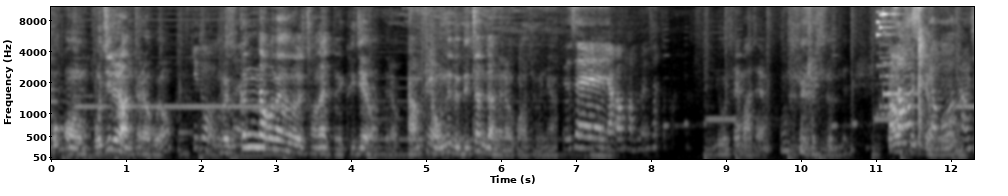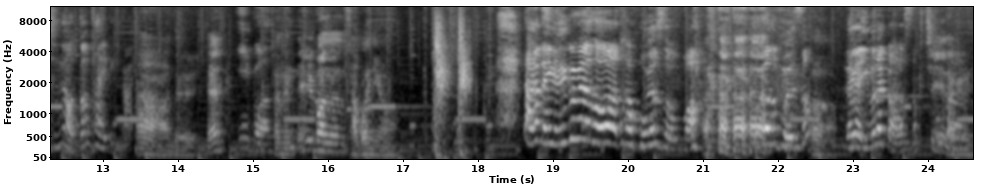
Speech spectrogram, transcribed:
보, 어, 보지를 않더라고요. 그래서 끝나고 나서 전화했더니 그제 왔더라고 아무튼 오늘도 늦잠 자느라고 아주 그냥 요새 야간 밤면 살짝 요새 맞아요? 그러시던데 싸웠을 경우 당신은 어떤 타입인가? 하나 둘셋 2번. 저는 1번은 4번이요 아 근데 이거 읽으면서 다 보였어 오빠. 오빠도 보였어? 어 내가 2번 할 거 알았어? 그치 당연히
